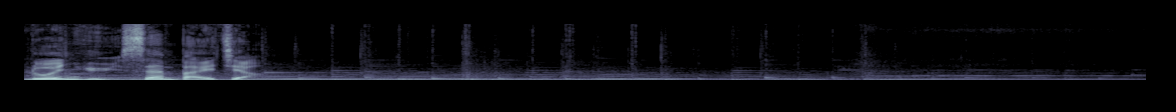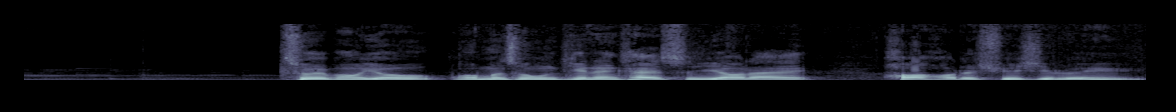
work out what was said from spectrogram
论语三百讲》。各位朋友，我们从今天开始要来好好的学习《论语》。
